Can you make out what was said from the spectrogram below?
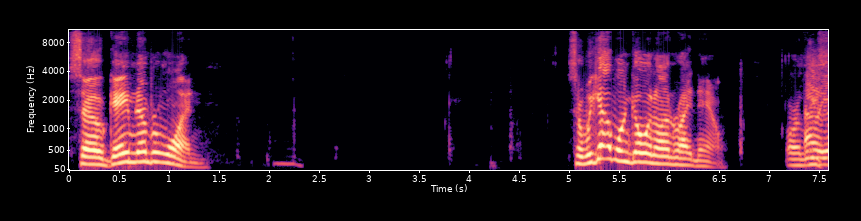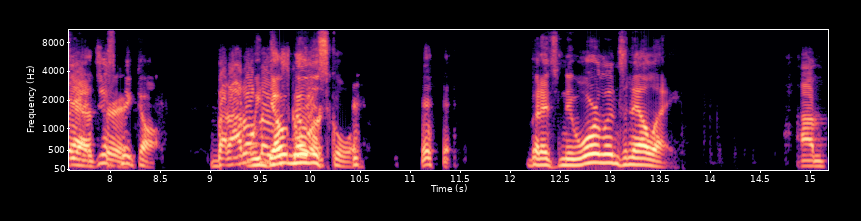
So game number one. So we got one going on right now, or at Oh, least yeah, uh, yeah, just true. kicked off. but I don't we know don't the know the score. Score, but it's New Orleans and L.A. I'm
